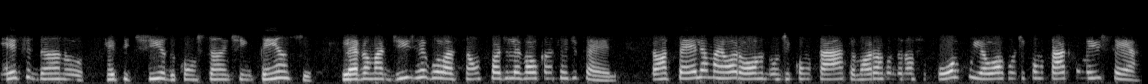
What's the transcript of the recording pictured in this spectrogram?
E esse dano repetido, constante, intenso, leva a uma desregulação que pode levar ao câncer de pele. Então a pele é o maior órgão de contato, é o maior órgão do nosso corpo e é o órgão de contato com o meio externo.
